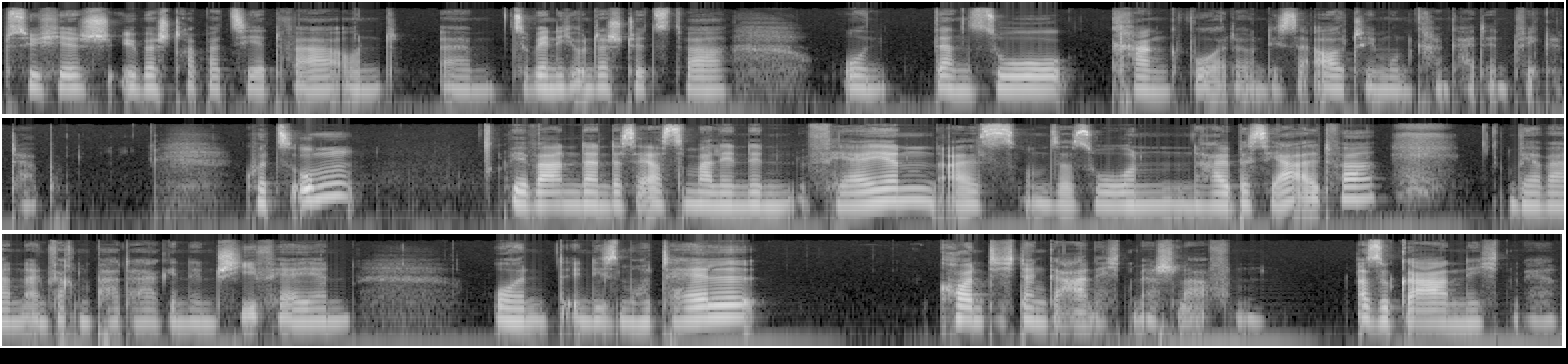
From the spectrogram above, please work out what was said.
psychisch überstrapaziert war und ähm, zu wenig unterstützt war und dann so krank wurde und diese Autoimmunkrankheit entwickelt habe. Kurzum, wir waren dann das erste Mal in den Ferien, als unser Sohn ein halbes Jahr alt war. Wir waren einfach ein paar Tage in den Skiferien und in diesem Hotel konnte ich dann gar nicht mehr schlafen. Also gar nicht mehr.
